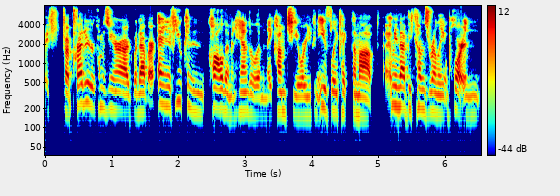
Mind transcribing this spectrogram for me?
if a predator comes in your yard, whatever. And if you can call them and handle them and they come to you or you can easily pick them up, I mean, that becomes really important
